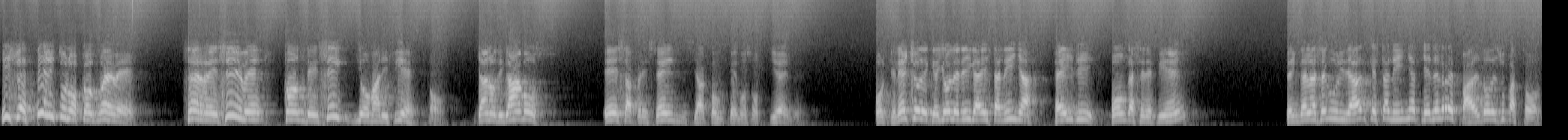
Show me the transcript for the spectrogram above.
y su espíritu nos conmueve se recibe con designio manifiesto. Ya no digamos esa presencia con que nos sostiene. Porque el hecho de que yo le diga a esta niña, Heidi, póngase de pie, tenga la seguridad que esta niña tiene el respaldo de su pastor.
